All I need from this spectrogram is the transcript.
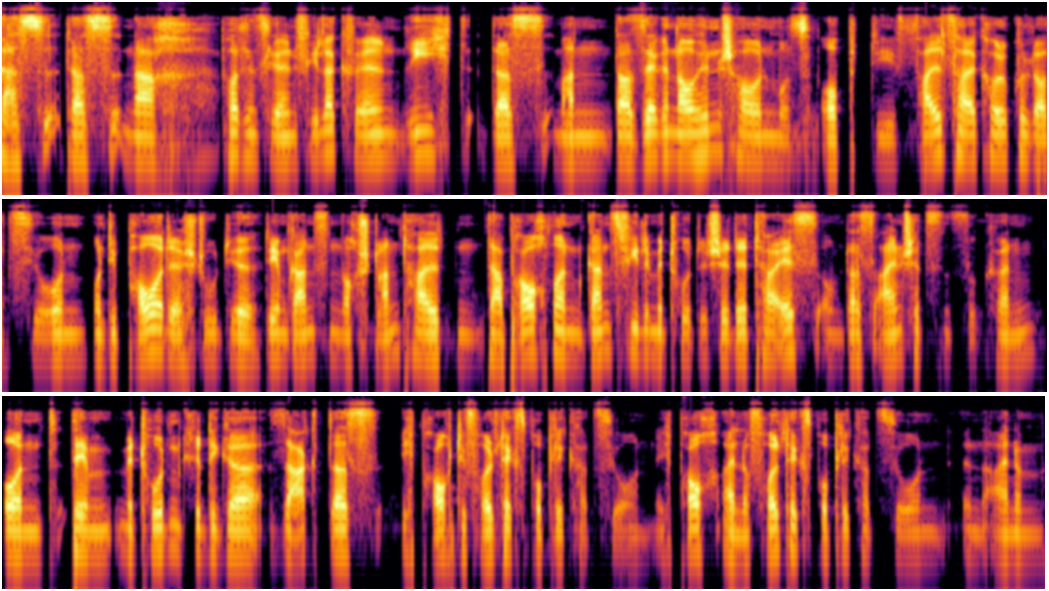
Dass das nach potenziellen Fehlerquellen riecht, dass man da sehr genau hinschauen muss, ob die Fallzahlkalkulation und die Power der Studie dem Ganzen noch standhalten. Da braucht man ganz viele methodische Details, um das einschätzen zu können. Und dem Methodenkritiker sagt das, ich brauche die Volltextpublikation. Ich brauche eine Volltextpublikation in einem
